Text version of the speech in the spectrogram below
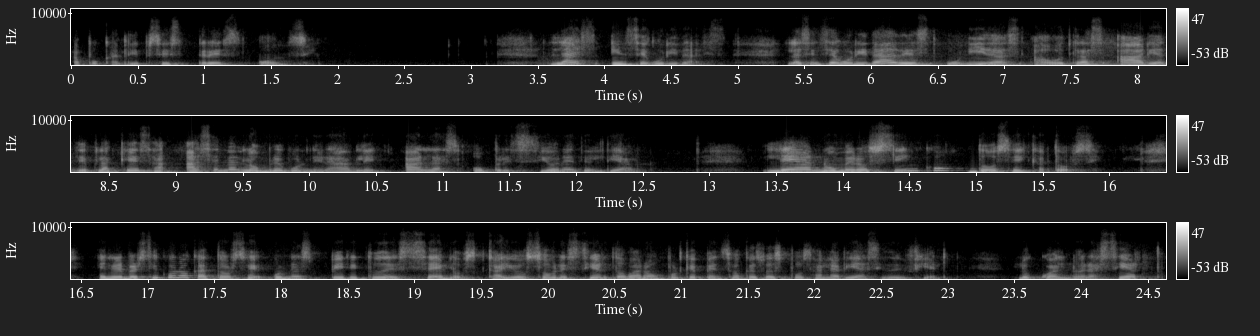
Apocalipsis 3:11. Las inseguridades. Las inseguridades, unidas a otras áreas de flaqueza, hacen al hombre vulnerable a las opresiones del diablo. Lea números 5, 12 y 14. En el versículo 14, un espíritu de celos cayó sobre cierto varón porque pensó que su esposa le había sido infiel, lo cual no era cierto.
